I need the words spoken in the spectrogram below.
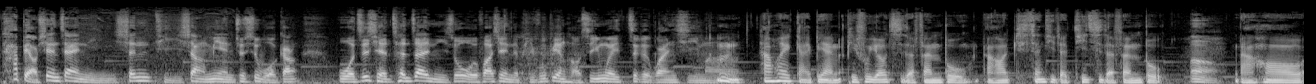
它表现在你身体上面，就是我刚我之前称赞你说，我发现你的皮肤变好，是因为这个关系吗？嗯，它会改变皮肤油脂的分布，然后身体的体脂的分布。嗯然后，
